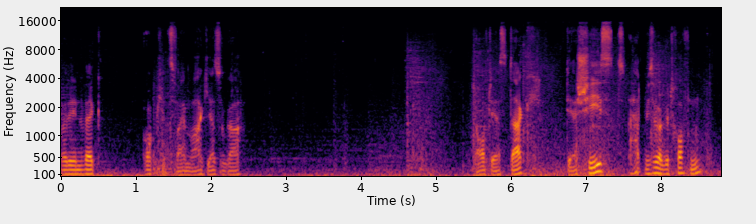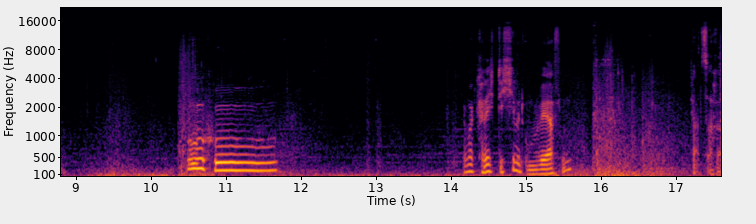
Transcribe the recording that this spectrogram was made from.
Bei den weg. Okay, zwei Magier sogar. Auf, der ist Duck. Der schießt. Hat mich sogar getroffen. Uhu. Aber kann ich dich hiermit umwerfen? Tatsache.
